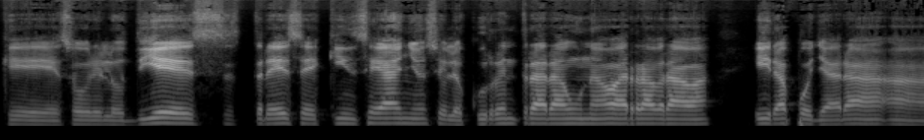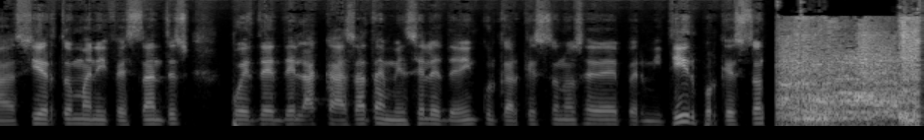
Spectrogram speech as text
que sobre los 10, 13, 15 años se le ocurre entrar a una barra brava, ir a apoyar a, a ciertos manifestantes, pues desde la casa también se les debe inculcar que esto no se debe permitir, porque esto no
